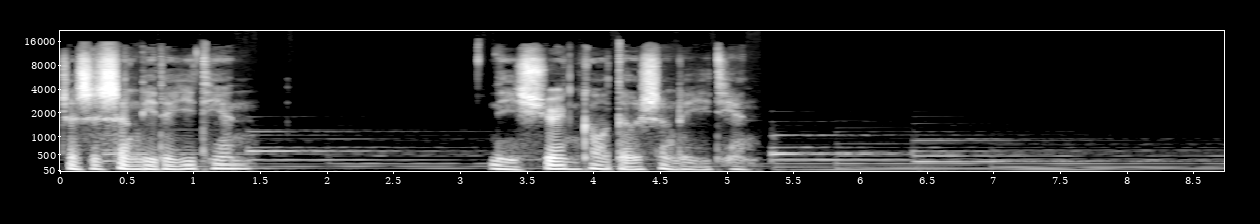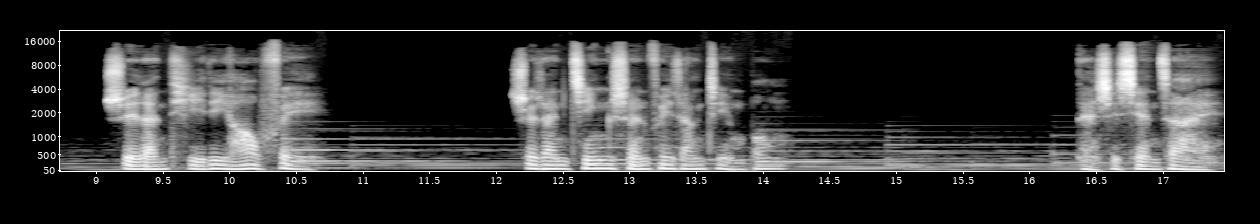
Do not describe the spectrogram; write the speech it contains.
这是胜利的一天，你宣告得胜的一天。虽然体力耗费，虽然精神非常紧绷。但是现在，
